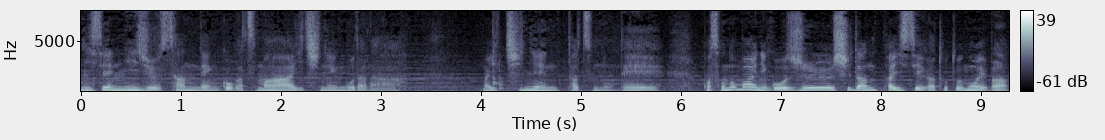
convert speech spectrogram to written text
2023年5月、まあ1年後だな。まあ、1年経つので、まあ、その前に50師団体制が整えば、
